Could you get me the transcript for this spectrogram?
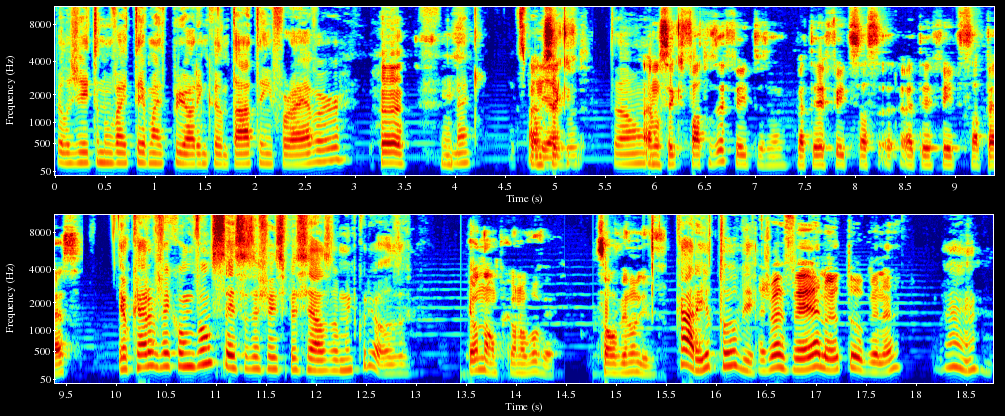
Pelo jeito não vai ter mais Prior Encantata em Forever, né? A não ser que-. Então, A não ser que faça os efeitos, né? Vai ter efeito essa, vai ter efeito essa peça. eu quero ver como vão ser esses efeitos especiais, tô muito curioso. Eu não, porque eu não vou ver. Só vou ver no livro. Cara, YouTube. A gente vai ver no YouTube, né? É.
